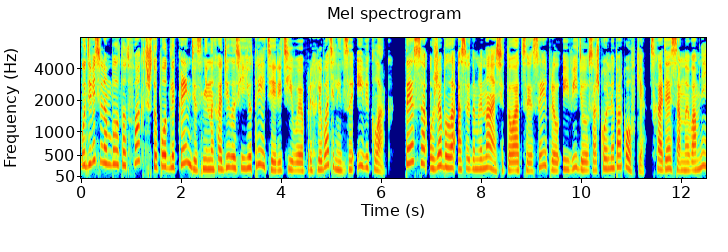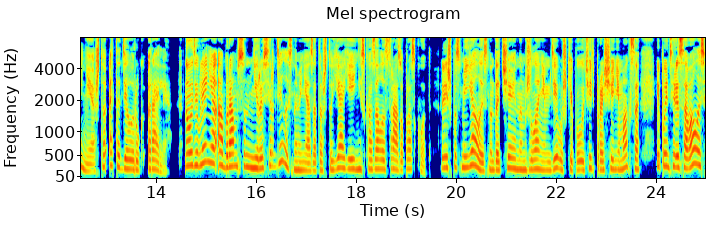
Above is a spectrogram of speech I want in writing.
Удивительным был тот факт, что подле Кэндис не находилась ее третья ретивая прихлебательница Иви Кларк. Тесса уже была осведомлена о ситуации с Эйприл и видео со школьной парковки, сходясь со мной во мнении, что это дело рук Райли. На удивление, Абрамсон не рассердилась на меня за то, что я ей не сказала сразу про Скотт. Лишь посмеялась над отчаянным желанием девушки получить прощение Макса и поинтересовалась,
